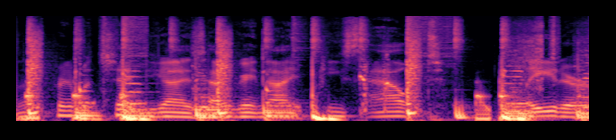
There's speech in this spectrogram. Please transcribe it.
that's pretty much it. You guys have a great night. Peace out. Later.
